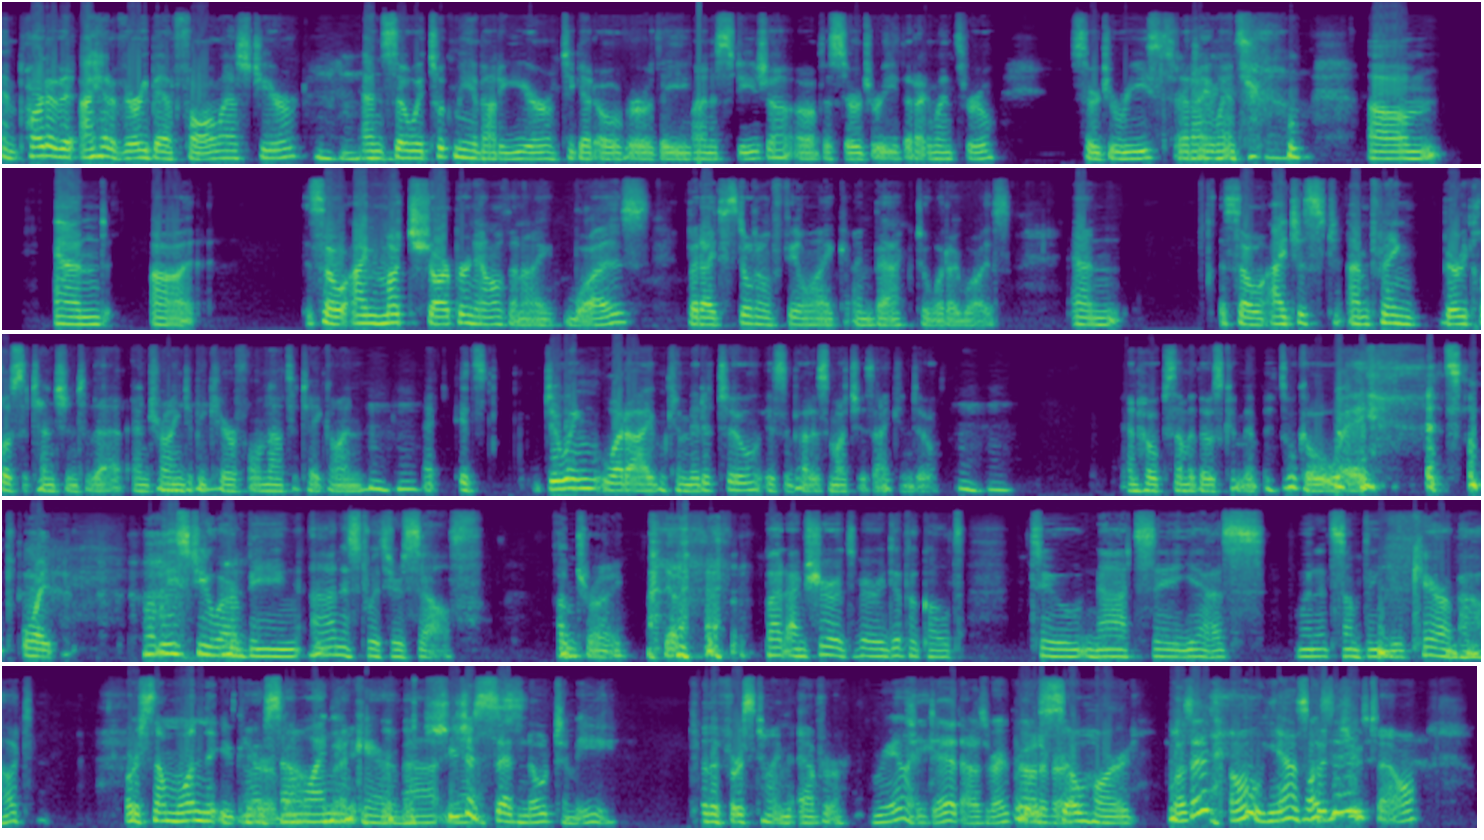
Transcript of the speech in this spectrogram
And part of it, I had a very bad fall last year, Mhm. and so it took me about a year to get over the anesthesia of the surgery that I went through, surgeries, that I went Surgeries, through. um, and uh, so I'm much sharper now than I was, but I still don't feel like I'm back to what I was. And so I just, I'm paying very close attention to that and trying to be Mhm. careful not to take on. Mhm. It's doing what I'm committed to is about as much as I can do Mhm. and hope some of those commitments will go away at some point. At least you are being honest with yourself. I'm um, trying. Yeah. But I'm sure it's very difficult to not say yes when it's something you care about or someone that you care or about. someone you care about. She just said no to me. For the first time ever. Really? She did. I was very It proud was of her. so hard. was it? Oh, yes. Was couldn't you tell?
